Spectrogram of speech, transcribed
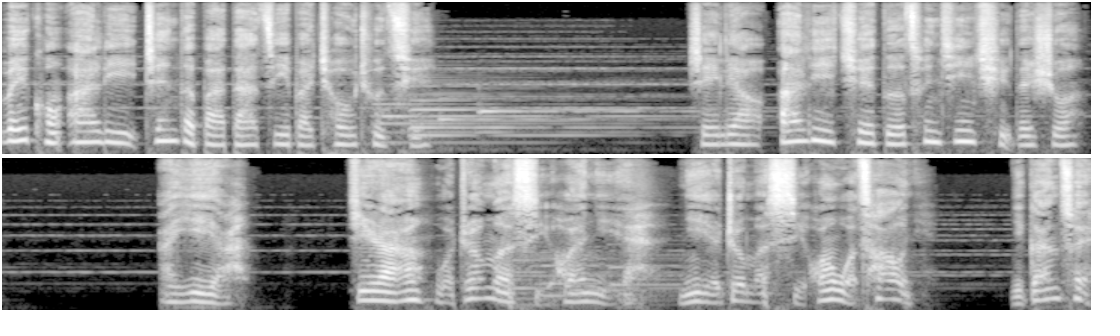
唯恐阿丽真的把大鸡巴抽出去。谁料阿丽却得寸进尺地说：“阿姨呀，既然我这么喜欢你，你也这么喜欢我操你，你干脆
